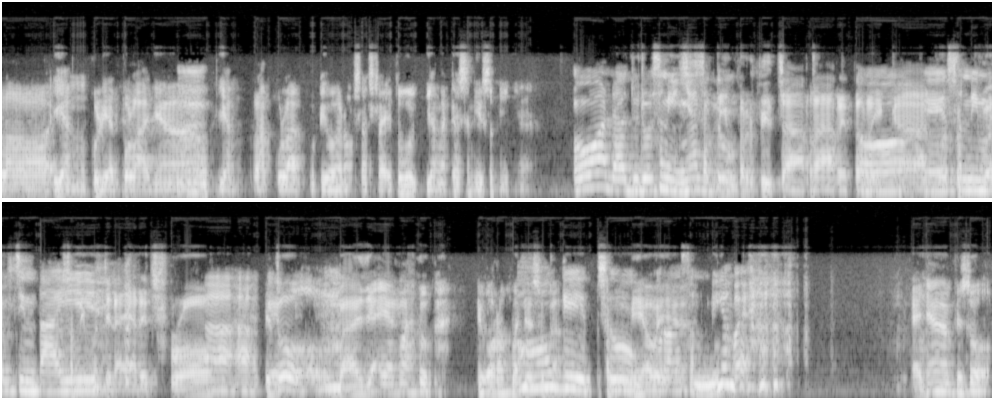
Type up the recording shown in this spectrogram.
Kalau yang kulihat polanya Hmm. yang laku-laku di warung sastra itu yang ada seni-seninya. Oh, ada judul seninya seni gitu. berbicara, retorika, Oke, terus seni sebuah- mencintai. seni mencintai Erich Fromm. Ah, ah, oke, itu banyak yang laku. Ini orang pada oh suka gitu. seni apa Kurang ya? seni apa ya? Kayaknya besok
